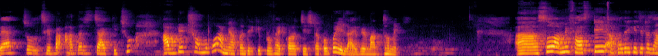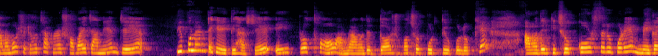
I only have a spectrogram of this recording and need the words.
ব্যাচ চলছে বা আদার্স যা কিছু আপডেট সমূহ আমি আপনাদেরকে প্রোভাইড করার চেষ্টা করব এই লাইভের মাধ্যমে। সো আমি ফার্স্টে আপনাদেরকে যেটা জানাব সেটা হচ্ছে আপনারা সবাই জানেন যে পিপল অ্যান্ড টেকের ইতিহাসে এই প্রথম আমরা আমাদের দশ বছর পূর্তি উপলক্ষে আমাদের কিছু কোর্সের উপরে মেগা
